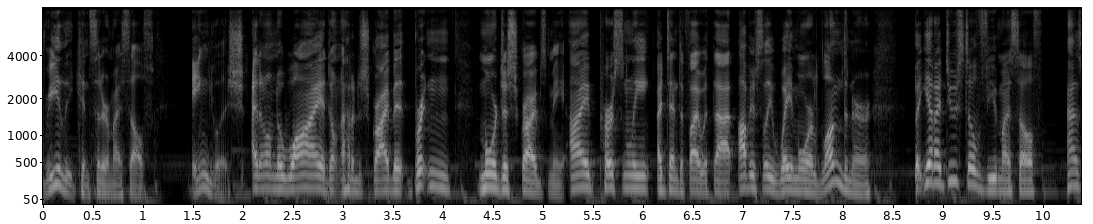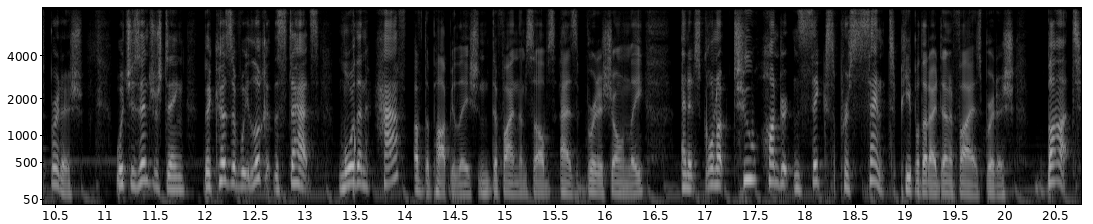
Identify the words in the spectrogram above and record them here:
really consider myself English. I don't know why, I don't know how to describe it. Britain more describes me. I personally identify with that, obviously way more Londoner, but yet I do still view myself as British, which is interesting because if we look at the stats, more than half of the population define themselves as British only, and it's gone up 206% people that identify as British, but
